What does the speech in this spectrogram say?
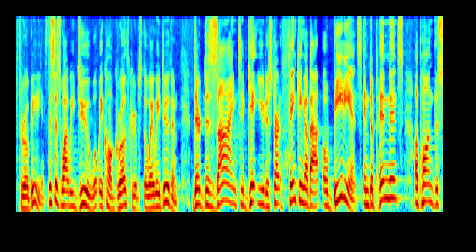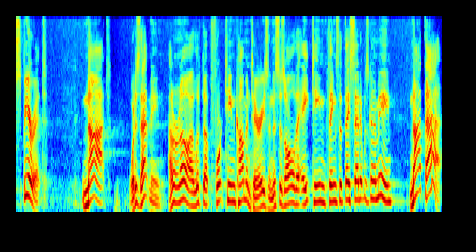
through obedience. This is why we do what we call growth groups the way we do them. They're designed to get you to start thinking about obedience and dependence upon the Spirit Not, what does that mean? I don't know. I looked up 14 commentaries and this is all the 18 things that they said it was going to mean. Not that.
